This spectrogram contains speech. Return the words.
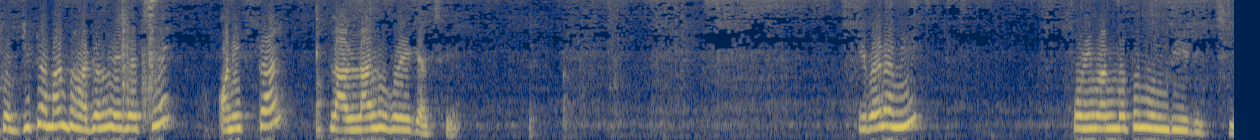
সবজিটা আমার ভাজা হয়ে গেছে। অনেকটাই লাল লাল হয়ে গেছে। এবার আমি পরিমাণ মতো নুন দিয়ে দিচ্ছি।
